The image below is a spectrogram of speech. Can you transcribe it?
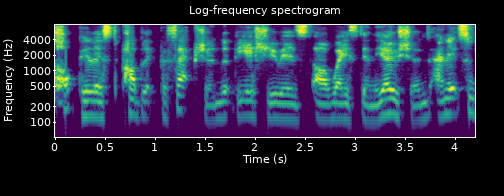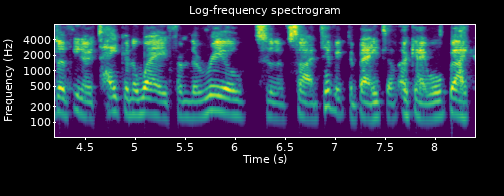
populist public perception that the issue is our waste in the oceans and it's sort of you know taken away from the real sort of scientific debate of okay well like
